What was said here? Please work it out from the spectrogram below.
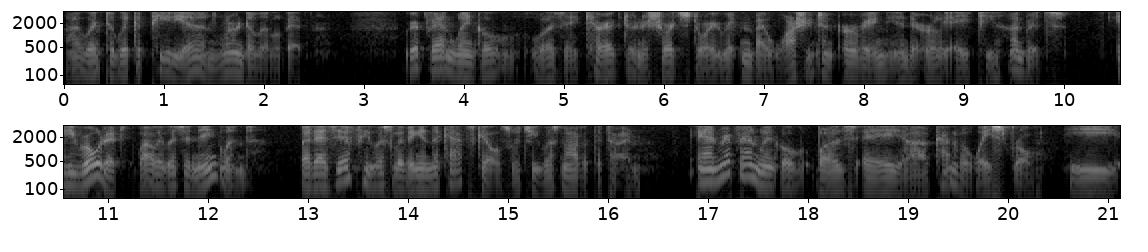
I went to Wikipedia and learned a little bit. Rip Van Winkle was a character in a short story written by Washington Irving in the early 1800s. He wrote it while he was in England, but as if he was living in the Catskills, which he was not at the time. And Rip Van Winkle was a uh, kind of a wastrel. He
